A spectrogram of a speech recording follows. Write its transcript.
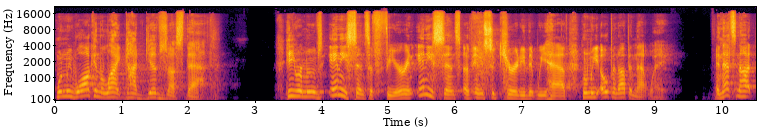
When we walk in the light, God gives us that. He removes any sense of fear and any sense of insecurity that we have when we open up in that way. And that's not,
